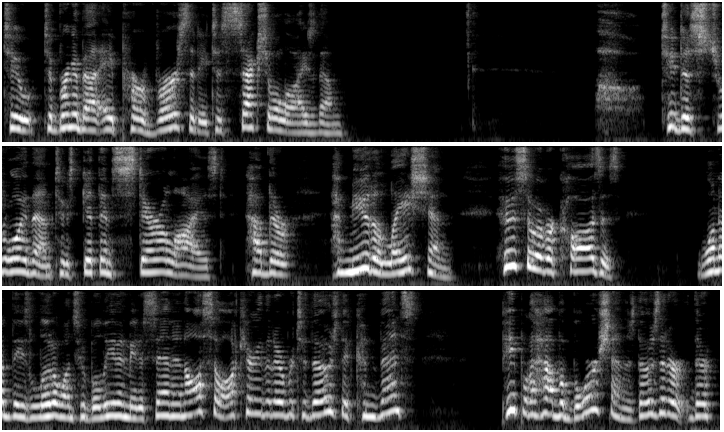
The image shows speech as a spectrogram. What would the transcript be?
to, to bring about a perversity, to sexualize them, to destroy them, to get them sterilized, have their have mutilation, Whosoever causes one of these little ones who believe in me to sin, and also I'll carry that over to those that convince people to have abortions, those that are they're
